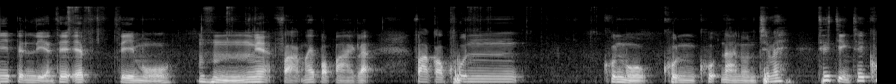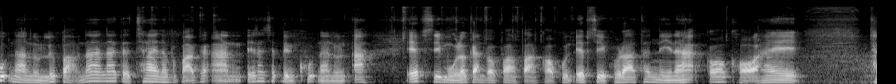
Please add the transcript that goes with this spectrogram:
ี่เป็นเหรียญที่ FC หมูอื้อหือเนี่ยฝากไม่ปอปายอีกแล้วฝากขอบคุณคุณหมูคุณคุณานนท์ใช่ไหมที่จริงใช่คุณานนท์หรือเปล่าน่าน่าจะใช่นะปอปาก็อ่านเอ๊ะน่าจะเป็นคุณานนท์อะ FC หมูแล้วกันปอปาฝากขอบคุณ FC โคราชท่านนี้นะฮะก็ขอให้ ท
